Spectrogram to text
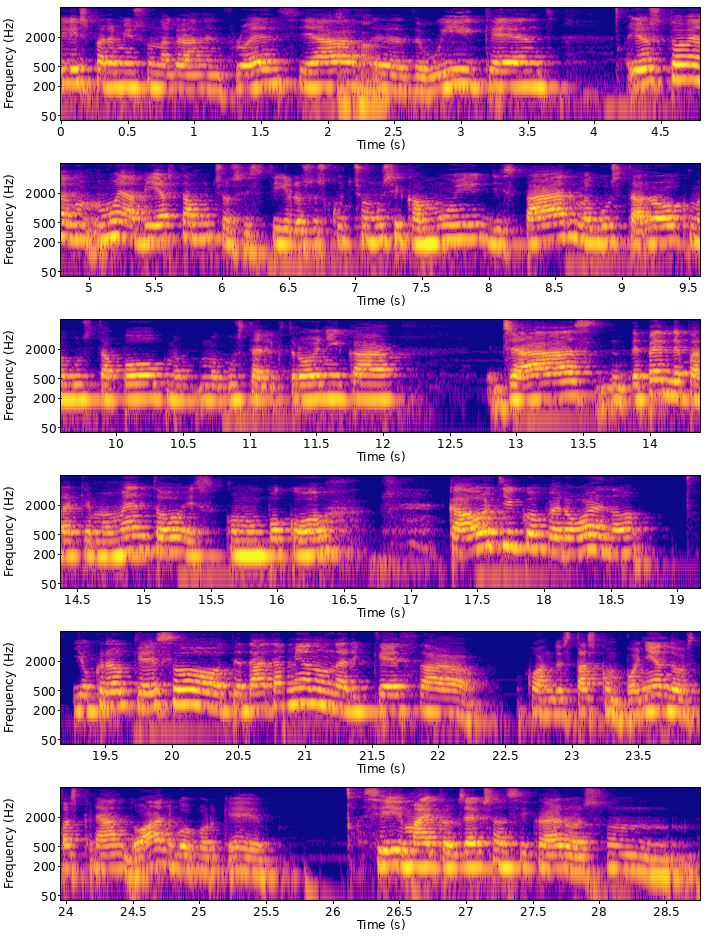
Eilish para mí es una gran influencia, eh, The Weeknd yo estoy muy abierta a muchos estilos, escucho música muy dispar, me gusta rock, me gusta pop, me, gusta electrónica, jazz, depende para qué momento, es como un poco caótico, pero bueno, yo creo que eso te da también una riqueza cuando estás componiendo, estás creando algo, porque sí, Michael Jackson, sí, claro, es un,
